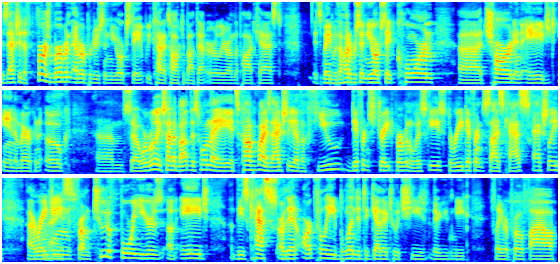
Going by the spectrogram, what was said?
is actually the first bourbon ever produced in New York State. We kind of talked about that earlier on the podcast. It's made with 100% New York State corn, uh, charred and aged in American oak. Um, so we're really excited about this one. They it's comprised actually of a few different straight bourbon whiskeys, three different size casks actually, uh, ranging nice. from two to four years of age. These casks are then artfully blended together to achieve their unique flavor profile.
